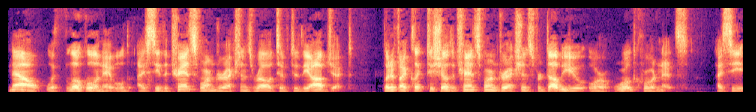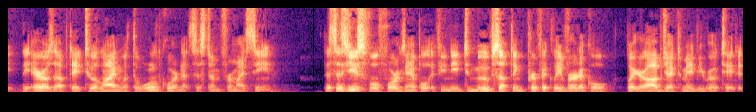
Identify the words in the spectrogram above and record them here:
Now, with local enabled, I see the transform directions relative to the object. But if I click to show the transform directions for W or world coordinates, I see the arrows update to align with the world coordinate system for my scene. This is useful, for example, if you need to move something perfectly vertical but your object may be rotated.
